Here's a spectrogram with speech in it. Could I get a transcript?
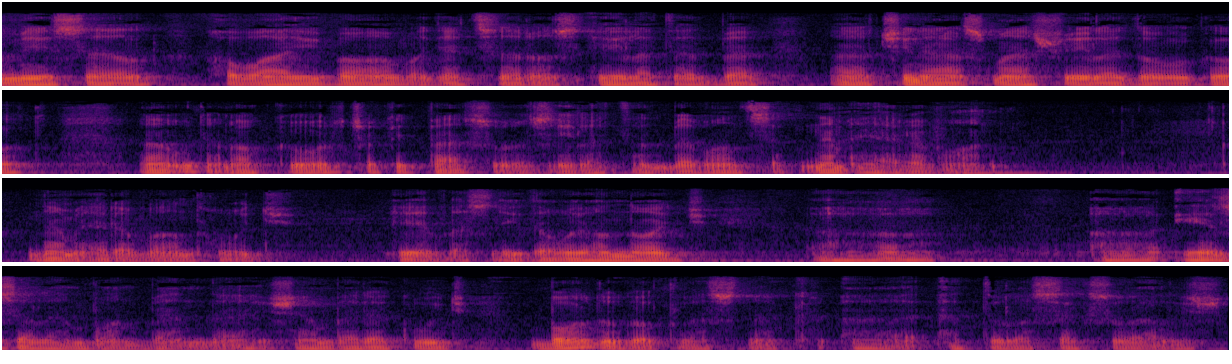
mész el Hawaii-ba, vagy egyszer az életedben csinálsz másféle dolgot, ugyanakkor csak egy párszor az életedben van, nem erre van. Nem erre van, hogy élvezni, de olyan nagy uh, uh, érzelem van benne, és emberek úgy boldogok lesznek uh, ettől a szexuális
